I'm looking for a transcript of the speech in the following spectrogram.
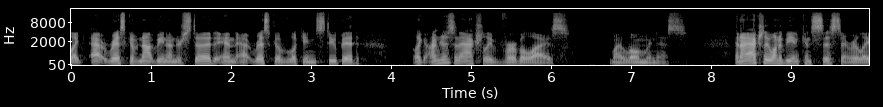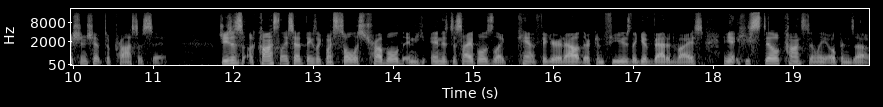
like, at risk of not being understood and at risk of looking stupid, like, I'm just going to actually verbalize my loneliness. And I actually want to be in consistent relationship to process it. Jesus uh, constantly said things like, My soul is troubled, and, he, and his disciples like can't figure it out. They're confused. They give bad advice, and yet he still constantly opens up.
